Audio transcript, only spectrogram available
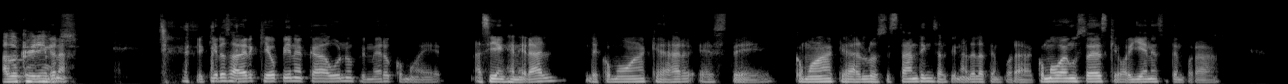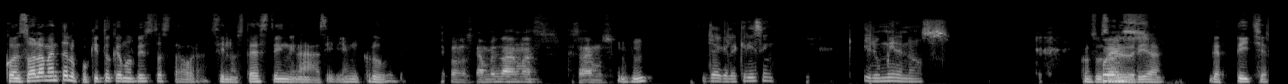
A lo que Jonah, venimos. yo quiero saber qué opina cada uno primero, como de, así en general, de cómo van a quedar, este, cómo van a quedar los standings al final de la temporada. ¿Cómo ven ustedes que va bien esta temporada? Con solamente lo poquito que hemos visto hasta ahora, sin los testing ni nada, así bien crudo. Con los cambios nada más que sabemos. Ujú, Lléguele, Crisin. Ilumínenos. Con su Pues sabiduría de teacher.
